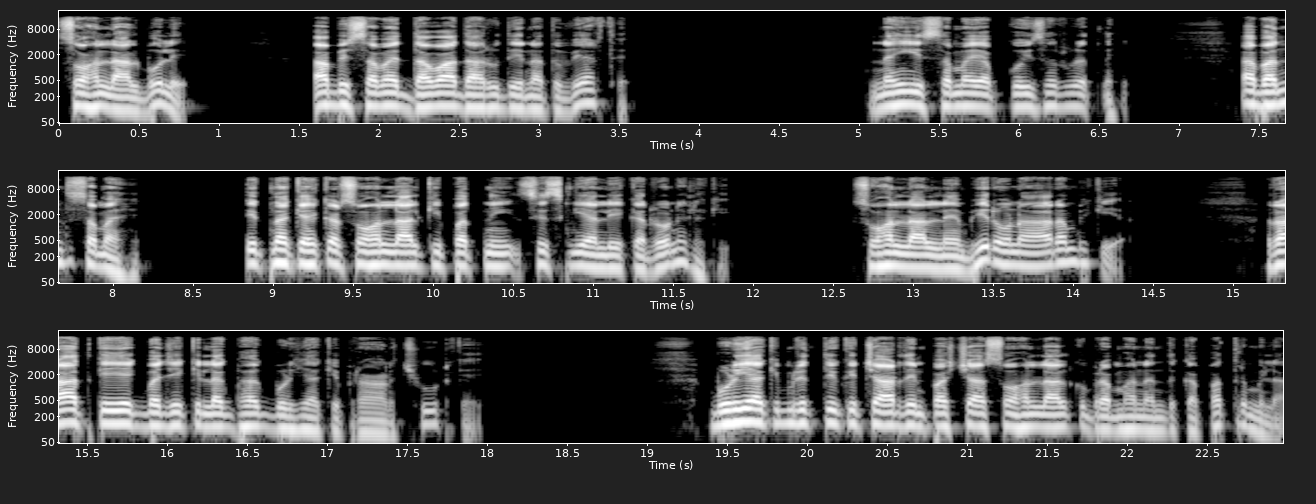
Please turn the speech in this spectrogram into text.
सोहनलाल बोले अब इस समय दवा दारू देना तो व्यर्थ है। नहीं, इस समय अब कोई ज़रूरत नहीं। अब अंत समय है। इतना कहकर सोहनलाल की पत्नी सिसकियाँ लेकर रोने लगी। सोहनलाल ने भी रोना आरंभ किया। रात के एक बजे के लगभग बुढ़िया के प्राण छूट गए। बुढ़िया की मृत्यु के चार दिन पश्चात सोहनलाल को ब्रह्मानंद का पत्र मिला।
